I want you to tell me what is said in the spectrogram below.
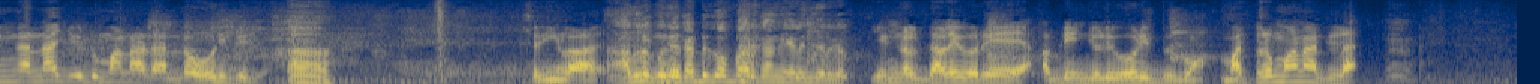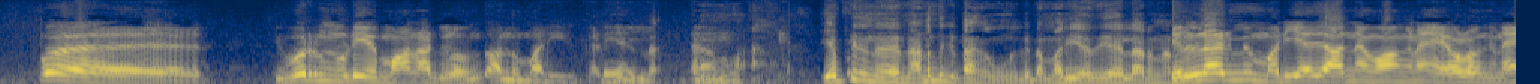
எங்க அண்ணாச்சி வீட்டு மாநாடா இருந்தா ஓடி போயிடும். சரிங்களா? அதுல கொஞ்சம் கட்டுக்கோப்பா இருக்காங்க இளைஞர்கள். எங்கள் தலைவர் அப்படின்னு சொல்லி ஓடி போயிடுவோம் மற்ற மாநாட்டுல. இப்போ இவருடைய மாநாட்டுல வந்து அந்த மாதிரி கிடையாது. ஆமா. எப்படி நடந்துக்கிட்டாங்க உங்ககிட்ட? மரியாதையா எல்லாரும் எல்லாருமே மரியாதை அண்ணன் வாங்கினே எவ்வளோங்கண்ணே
